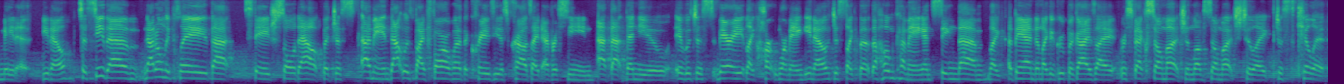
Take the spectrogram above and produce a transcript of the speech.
made it, you know? To see them not only play that stage sold out, but just, I mean, that was by far one of the craziest crowds I'd ever seen at that venue. It was just very like heartwarming, you know, just like the, the homecoming and seeing them, like a band and like a group of guys I respect so much and love so much to like just kill it.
